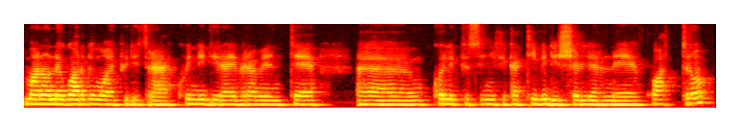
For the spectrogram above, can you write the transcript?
ma non ne guardo mai più di tre, quindi direi veramente eh, quelli più significativi di sceglierne quattro.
